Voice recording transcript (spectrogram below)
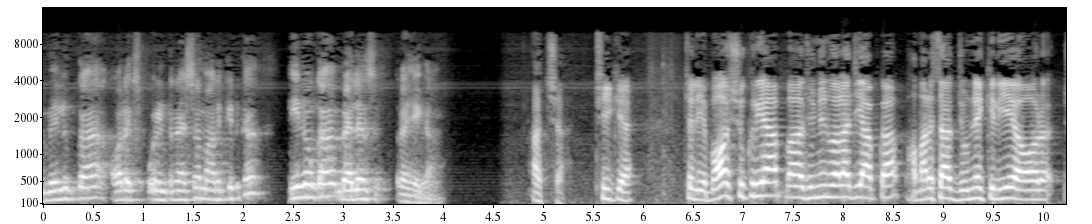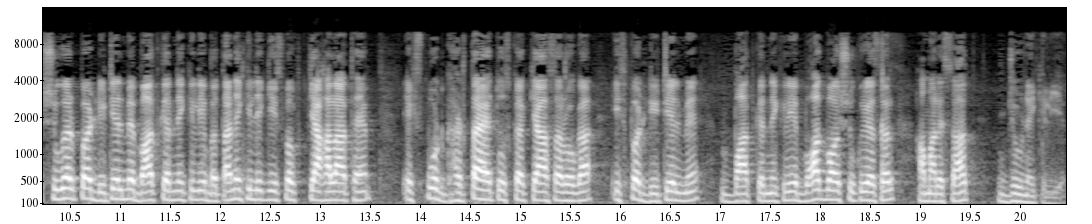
मिल्क का और एक्सपोर्ट इंटरनेशनल मार्केट का तीनों का बैलेंस रहेगा। अच्छा ठीक है। चलिए, बहुत शुक्रिया झुंझुनवाला जी आपका हमारे साथ जुड़ने के लिए और शुगर पर डिटेल में बात करने के लिए, बताने के लिए कि इस वक्त क्या हालात हैं एक्सपोर्ट घटता है तो उसका क्या असर होगा, इस पर डिटेल में बात करने के लिए बहुत बहुत शुक्रिया, सर, हमारे साथ जुड़ने के लिए।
